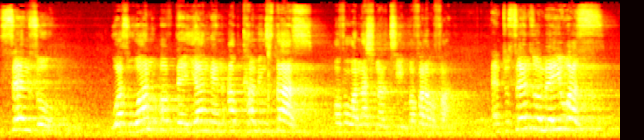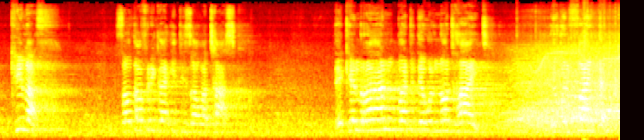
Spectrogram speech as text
Senzo was one of the young and upcoming stars of our national team, Bafana Bafana. And to Senzo Meyiwa's us. South Africa, it is our task. They can run, but they will not hide. We will find them.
